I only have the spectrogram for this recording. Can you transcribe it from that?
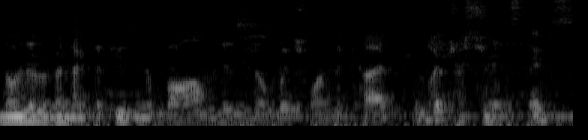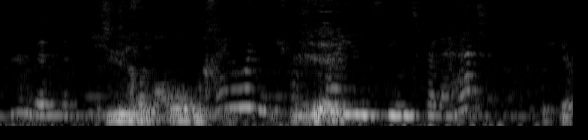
No one's ever been like defusing a bomb, didn't know which one to cut. Like, trust your instincts. Just use cut the 'em all. full. I wouldn't trust Yeah. my instincts for that. Yeah.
